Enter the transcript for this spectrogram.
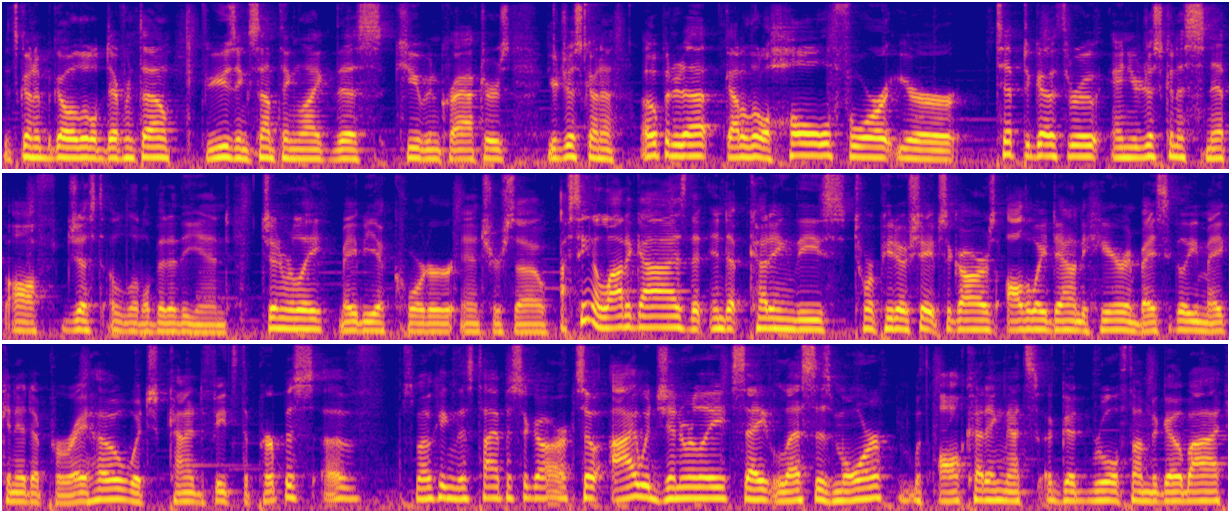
It's going to go a little different though. If you're using something like this Cuban Crafters, you're just going to open it up, got a little hole for your tip to go through and you're just going to snip off just a little bit of the end generally maybe a quarter inch or so i've seen a lot of guys that end up cutting these torpedo shaped cigars all the way down to here and basically making it a parejo which kind of defeats the purpose of smoking this type of cigar. So I would generally say less is more. With all cutting, that's a good rule of thumb to go by.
